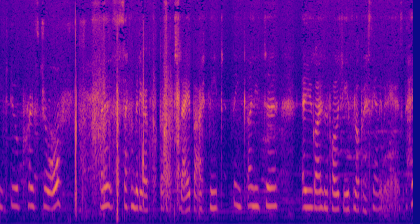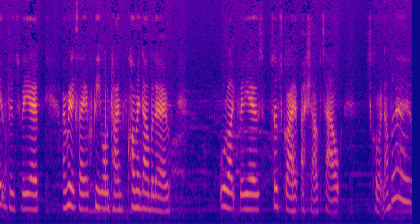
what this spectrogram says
need to do a prize draw. I know it's the second video I've put up today, but I need think I need to owe you guys an apology for not posting any videos. I hope you enjoyed this video. I'm really excited. Repeat one time. Comment down below. All like videos. Subscribe. I shout out. Just comment down below.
